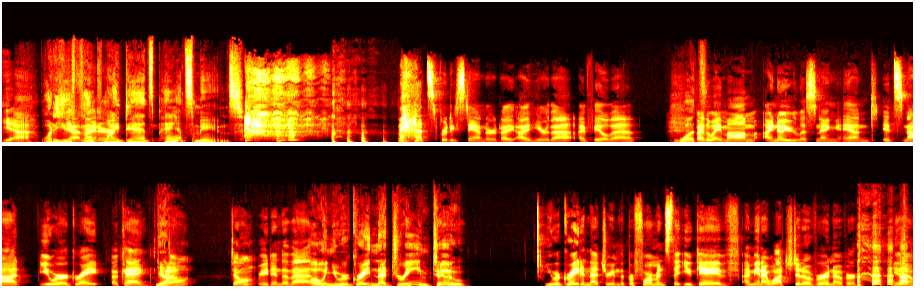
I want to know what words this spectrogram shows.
yeah, what do you Yeah, think are- my dad's pants means? that's pretty standard. I, I hear that. I feel that. What? By the way, mom, I know you're listening, and it's not. You were great. Okay. Yeah. Don't don't read into that. Oh, and you were great in that dream too. you were great in that dream. The performance that you gave. I mean, I watched it over and over. You know,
